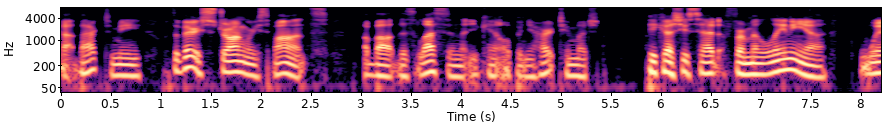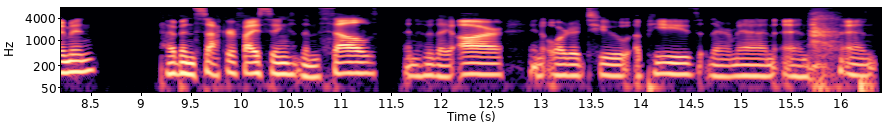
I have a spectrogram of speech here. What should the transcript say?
got back to me with a very strong response about this lesson that you can't open your heart too much. Because she said, for millennia, women have been sacrificing themselves and who they are in order to appease their man and and,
